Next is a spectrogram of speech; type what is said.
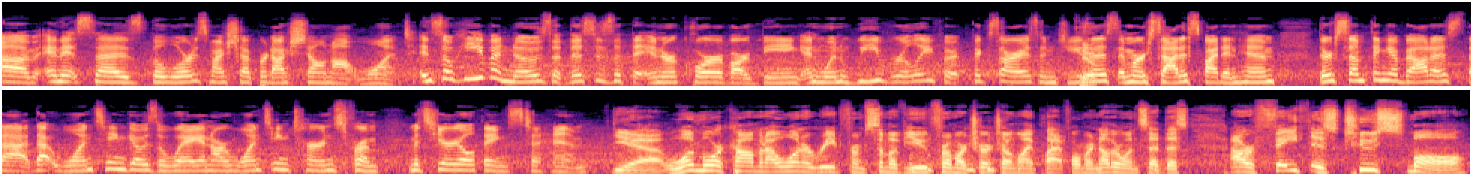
Um, and it says, "The Lord is my shepherd; I shall not want." And so He even knows that this is at the inner core of our being. And when we really fix our eyes on Jesus and we're satisfied in Him, there's something about us that that wanting goes away, and our wanting turns from material things to Him. Yeah. One more comment I want to read from some of you from our church online platform. Another one said this Our faith is too small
